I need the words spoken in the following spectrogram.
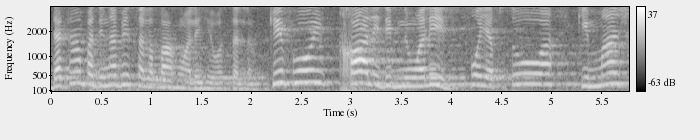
da campa de Nabi sallallahu alaihi wasallam. Quem foi? Khalid ibn Walid foi a pessoa que mais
